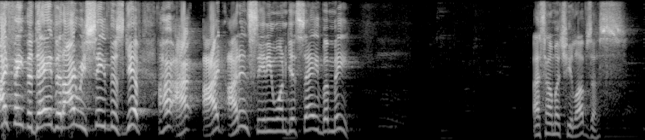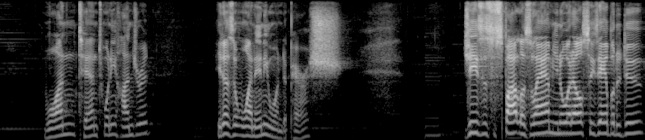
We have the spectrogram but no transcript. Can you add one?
I think the day that I received this gift, I, I, I, I didn't see anyone get saved but me. That's how much He loves us. One, ten, twenty, hundred. He doesn't want anyone to perish. Jesus, the spotless lamb, you know what else He's able to do?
